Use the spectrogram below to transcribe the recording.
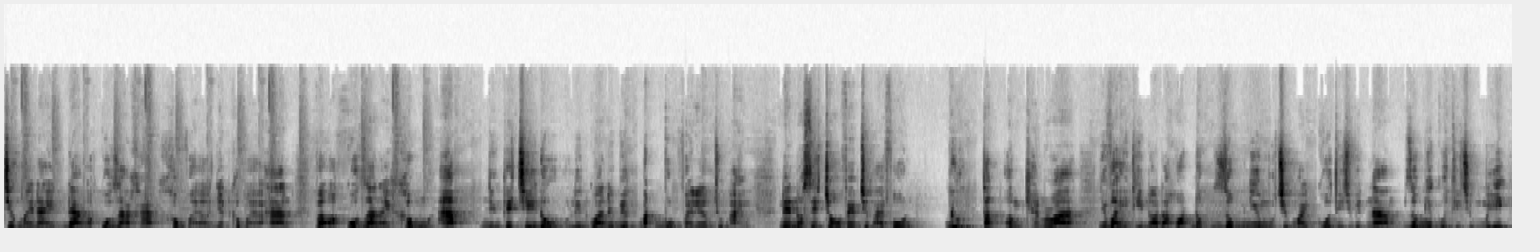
chiếc máy này đang ở quốc gia khác không phải ở Nhật không phải ở Hàn. Và ở quốc gia này không áp những cái chế độ liên quan đến việc bắt buộc phải để âm chụp ảnh nên nó sẽ cho phép chiếc iPhone được tắt âm camera. Như vậy thì nó đã hoạt động giống như một chiếc máy của thị trường Việt Nam, giống như của thị trường Mỹ.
